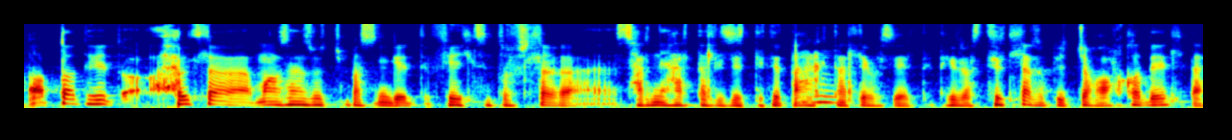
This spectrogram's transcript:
Одоо тэгээд хоёлаа маань сайн сууч бас ингээд фейлцэн туршлага сарны хар тал гэж ярьдаг. Тэгээд дарк талыг бас ярьдаг. Тэгэхээр бас тэр талаар би жоох орох гээд байл та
